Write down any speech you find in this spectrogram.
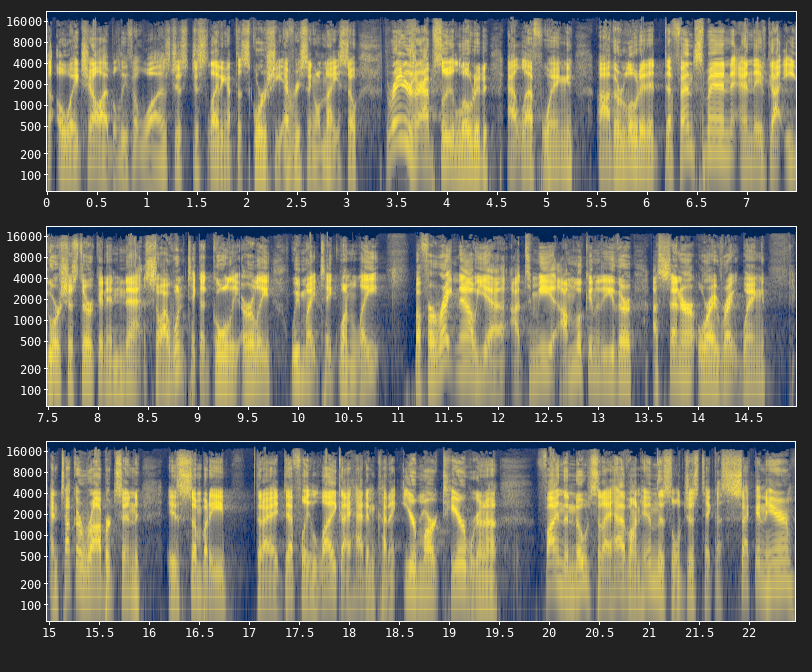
the OHL, I believe it was, just just lighting up the score sheet every single night. So the Rangers are absolutely loaded at left wing. Uh, they're loaded at defenseman, and they've got Igor Shesterkin in net. So I wouldn't take a goalie early. We might take one late. But for right now, yeah, uh, to me, I'm looking at either a center or a right wing. And Tucker Robertson is somebody that I definitely like. I had him kind of earmarked here. We're going to find the notes that I have on him. This will just take a second here.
